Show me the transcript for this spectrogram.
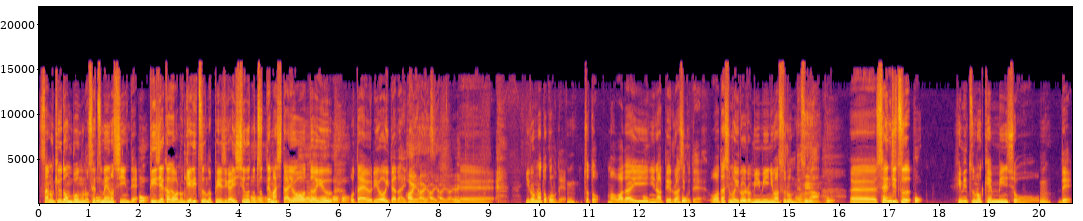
讃岐うどんブームの説明のシーンで TJ 香川の下痢痛のページが一瞬映ってましたよというお便りをいただいております。はいろんなところでちょっとまあ話題になっているらしくて私もいろいろ耳にはするんですがえー先日秘密の県民賞で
